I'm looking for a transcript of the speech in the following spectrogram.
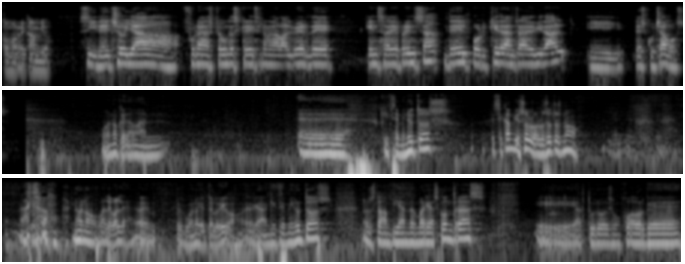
como recambio. Sí, de hecho ya fue una de las preguntas que le hicieron a Valverde en sala de prensa del porqué de la entrada de Vidal y le escuchamos. Bueno, quedaban eh, 15 minutos. Ese cambio solo, los otros no. No, no, vale, vale. Eh, pues bueno, yo te lo digo. Quedan 15 minutos. Nos estaban pillando en varias contras. Y Arturo es un jugador que,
